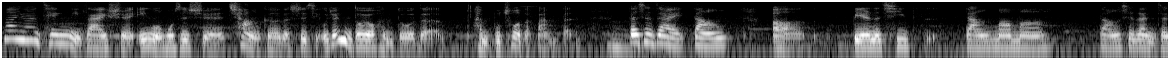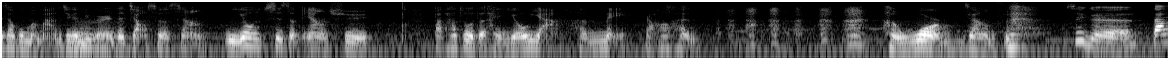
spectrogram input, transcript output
那因为听你在学英文或是学唱歌的事情，我觉得你都有很多的很不错的范本。嗯，但是在当呃别人的妻子、当妈妈、当现在你在照顾妈妈这个女儿的角色上，你又是怎么样去把它做的很优雅、很美，然后很很 warm 这样子？这个当。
